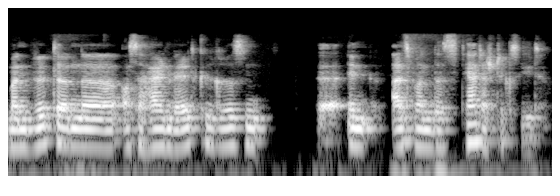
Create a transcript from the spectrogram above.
man wird dann äh, aus der heilen Welt gerissen, äh, in, als man das Theaterstück sieht.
